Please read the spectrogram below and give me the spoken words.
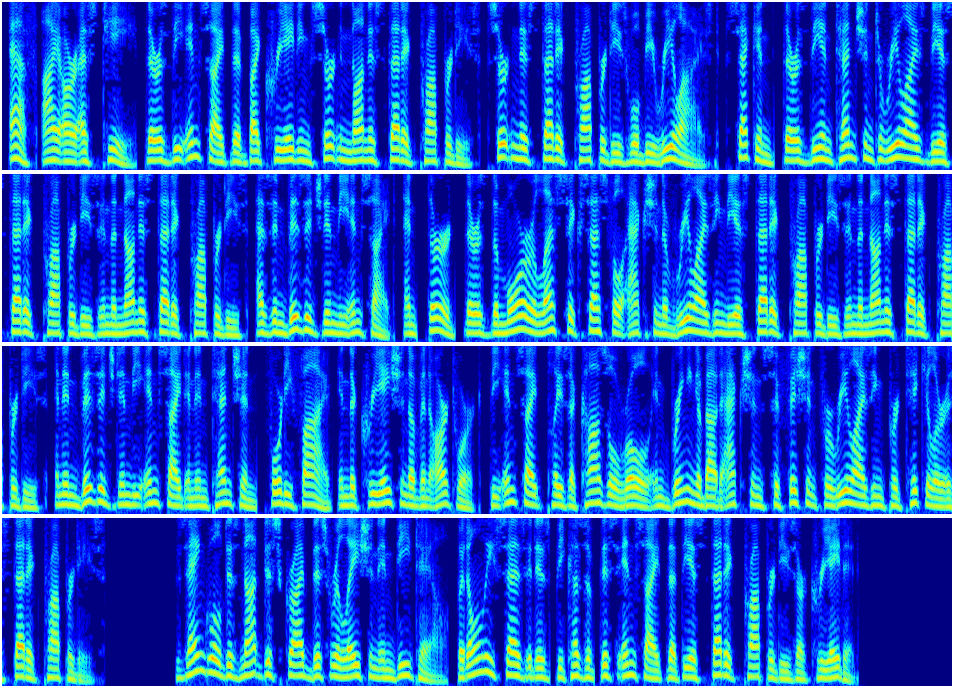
F IRST, there is the insight that by creating certain non-aesthetic properties, certain aesthetic properties will be realized. Second, there is the intention to realize the aesthetic properties in the non-aesthetic properties, as envisaged in the insight. And, third, there is the more or less successful action of realizing the aesthetic properties in the non-aesthetic properties, and envisaged in the insight and intention. 45 In the creation of an artwork, the insight plays a causal role in bringing about actions sufficient for realizing particular aesthetic properties. Zangwill does not describe this relation in detail, but only says it is because of this insight that the aesthetic properties are created.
